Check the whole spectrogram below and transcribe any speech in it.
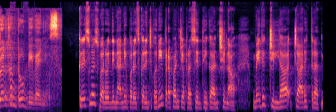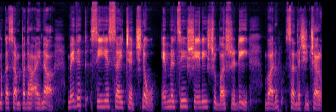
Welcome to DY news. Christmas పర్వదినాన్ని పురస్కరించుకొని ప్రపంచ ప్రసిద్ధిగాంచిన మెదక్ జిల్లా చారిత్రాత్మక సంపద అయిన మెదక్ సిఎస్ఐ చర్చ్ను ఎమ్మెల్సీ షేరి సుభాష్ రెడ్డి వారు సందర్శించారు.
